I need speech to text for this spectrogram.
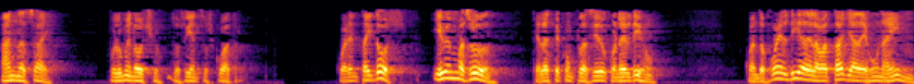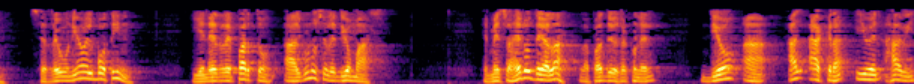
An-Nasai, volumen 8, 204. 42. Ibn Masud, que la esté complacido con él, dijo, cuando fue el día de la batalla de Hunaim, se reunió el botín, y en el reparto a algunos se les dio más. El mensajero de Alá, la paz de Dios con él, dio a Al-Akra ibn Habis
